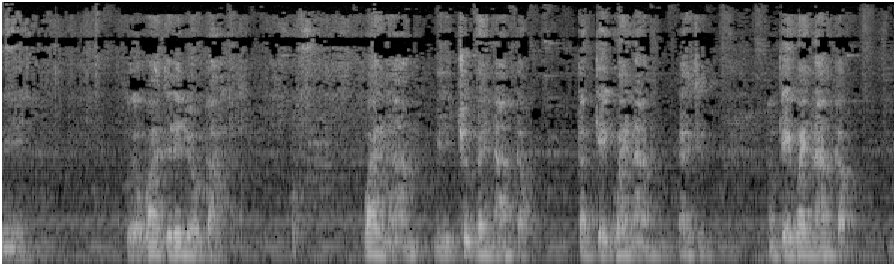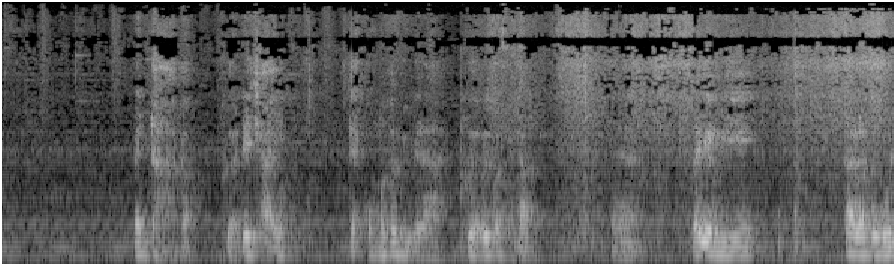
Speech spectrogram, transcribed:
นี่เผื่อว่าจะได้มีโอกาสว่ายน้ำมีชุดว่ายน้ำกับกางเกงว่ายน้ำเอ้กางเกงว่ายน้ำกับแว่นตาครับเผื่อได้ใช้ แต่คงไม่ค่อยมีเวลาเผื่อไว้ก่อนนะครับแล้วยังมีตาลบูน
